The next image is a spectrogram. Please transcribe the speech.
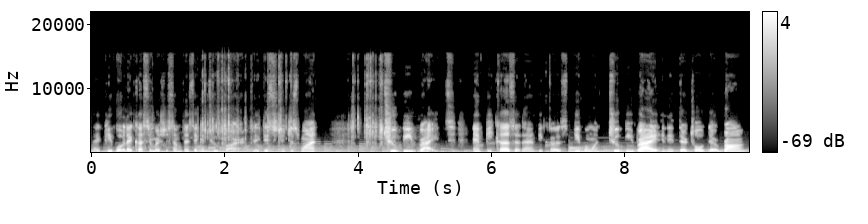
like people like customers just sometimes take it too far. Like they just want to be right. And because of that, because people want to be right, and if they're told they're wrong,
